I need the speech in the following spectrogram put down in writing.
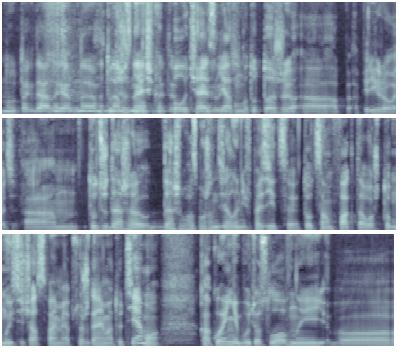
ну, тогда, наверное, А тут же знаешь, как получается? Я могу тут тоже а, оп- оперировать. Ам, тут же даже, даже, возможно, дело не в позиции. Тот сам факт того, что мы сейчас с вами обсуждаем эту тему, какой-нибудь условный э,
